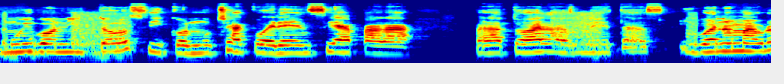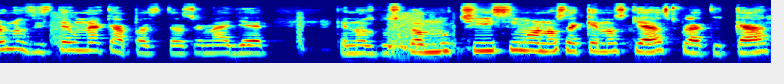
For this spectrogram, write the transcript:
muy bonitos y con mucha coherencia para, para todas las metas. Y bueno, Mauro, nos diste una capacitación ayer que nos gustó muchísimo. No sé qué nos quieras platicar.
